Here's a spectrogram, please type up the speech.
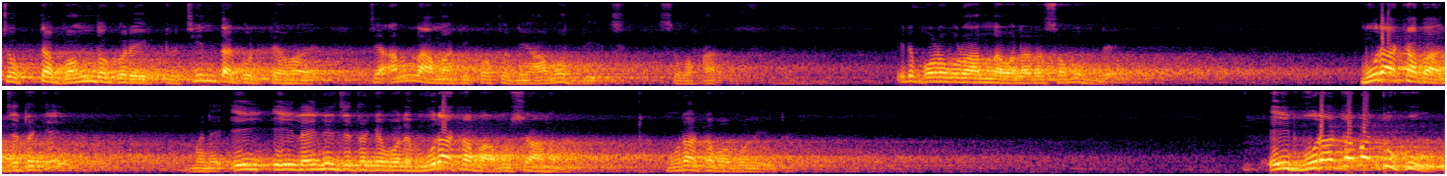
চোখটা বন্ধ করে একটু চিন্তা করতে হয় যে আল্লাহ আমাকে কত নিয়ামত দিয়েছে। সুবাহান। এটা বড় বড় আল্লাহওয়ালারা সবক দেয়। মুরাকাবা যেটাকে মানে এই এই লাইনে যেটাকে বলে মুরাকাবা, মুশাহাদা। মুরাকাবা বলে এটা। এই মুরাকাবাটুকু,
